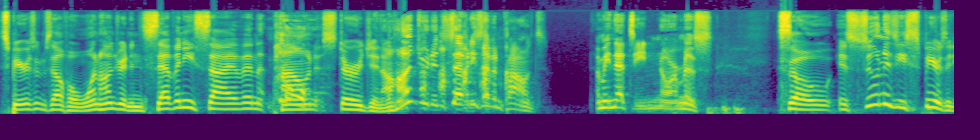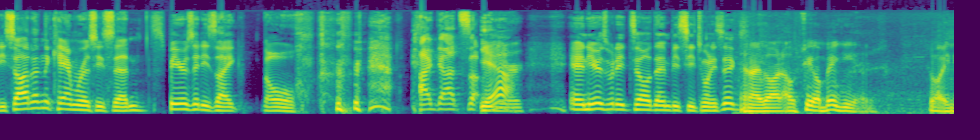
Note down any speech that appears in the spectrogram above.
Spears himself a 177 pound sturgeon. 177 pounds. I mean, that's enormous. So as soon as he spears it, he saw it on the cameras. He said, "Spears it." He's like, "Oh, I got something Yeah. here." And here's what he told NBC 26. And I thought, I'll see how big he is. So I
